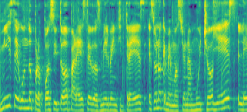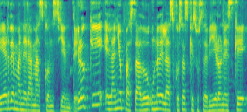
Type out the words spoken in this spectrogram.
Mi segundo propósito para este 2023 es uno que me emociona mucho y es leer de manera más consciente. Creo que el año pasado una de las cosas que sucedieron es que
